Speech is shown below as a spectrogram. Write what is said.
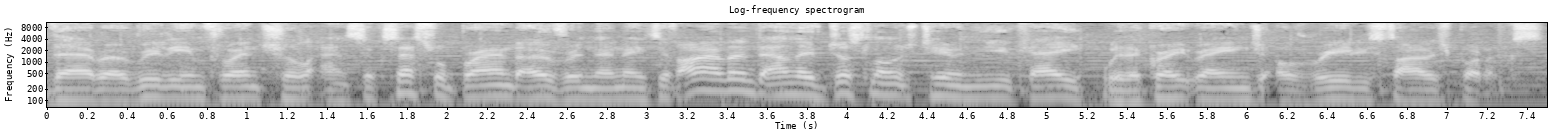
They're a really influential and successful brand over in their native Ireland, and they've just launched here in the UK with a great range of really stylish products.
